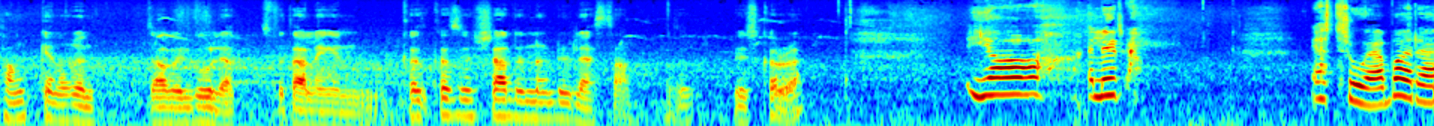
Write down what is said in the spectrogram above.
tanken rundt David Goliat-fortellingen? Hva, hva som skjedde når du leste den? Husker du det? Ja, eller Jeg tror jeg bare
